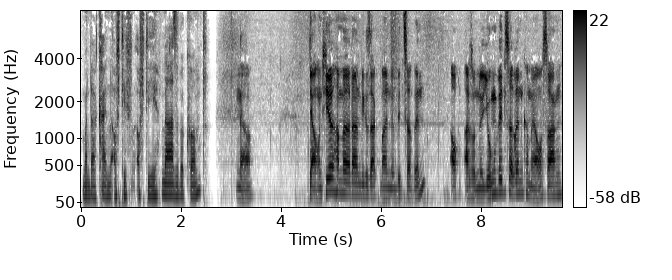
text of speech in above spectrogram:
man da keinen auf die, auf die Nase bekommt. Ja. Ja, und hier haben wir dann, wie gesagt, mal eine Winzerin. Auch, also eine junge Winzerin, kann man ja auch sagen.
